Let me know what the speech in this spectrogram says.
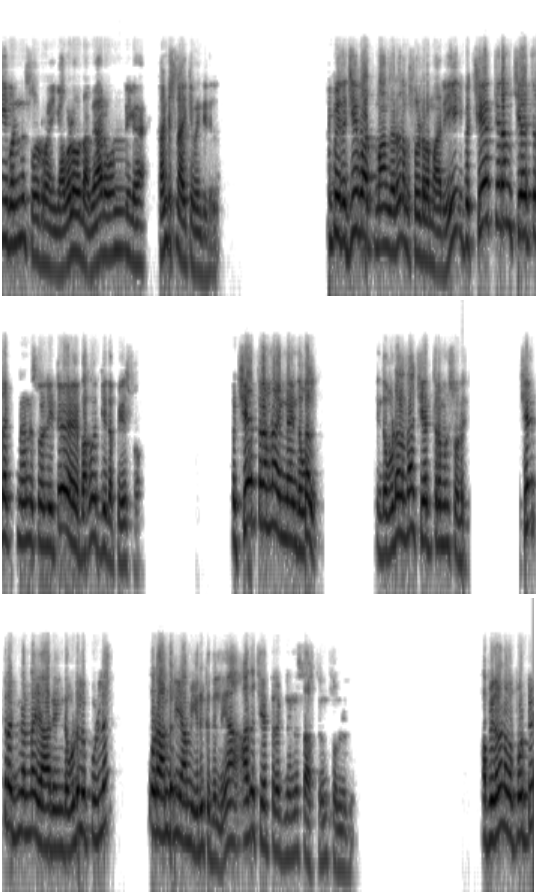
ஜீவன் சொல்றோம் இங்க. அவ்வளவுதான். வேற ஒண்ணு நீங்க கண்டிஷன் ஆக்க வேண்டியதில்லை. இப்ப இது ஜீவாத்மாங்கிறத நம்ம சொல்ற மாதிரி இப்ப சேத்திரம் சேத்திரக்னன்னு சொல்லிட்டு பகவத்கீதை பேசுவோம் இப்ப சேத்திரம்னா என்ன? இந்த உடல். இந்த உடல் தான் சேத்திரம்னு சொல்லு. சேத்திரக்னா யாரு? இந்த உடலுக்குள்ள ஒரு அந்தரியாமி இருக்குது இல்லையா? அதை சேத்திரக்னன்னு சாஸ்திரம் சொல்லுது. அப்ப இதெல்லாம் நம்ம போட்டு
